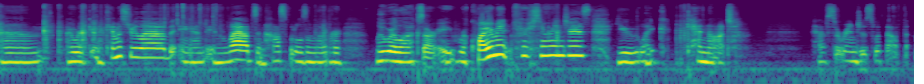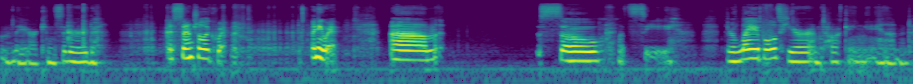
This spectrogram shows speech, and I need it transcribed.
Um, I work in a chemistry lab and in labs and hospitals and whatever. Luer locks are a requirement for syringes. You like cannot have syringes without them. They are considered essential equipment. Anyway, um, so let's see. They're labeled here. I'm talking and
